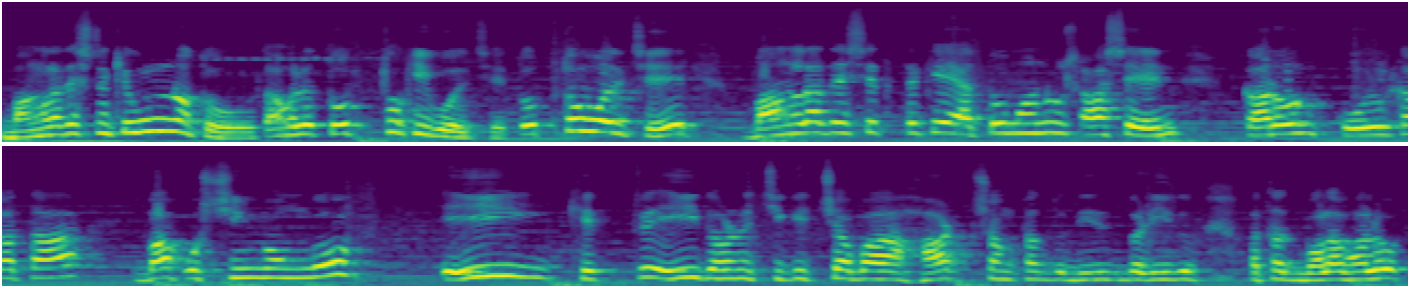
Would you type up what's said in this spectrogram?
বাংলাদেশ নাকি উন্নত? তাহলে তথ্য কি বলছে? তথ্য বলছে বাংলাদেশের থেকে এত মানুষ আসেন কারণ কলকাতা বা পশ্চিমবঙ্গ এই ক্ষেত্রে এই ধরনের চিকিৎসা বা হার্ট সংক্রান্ত ডিজিজ বা হৃদয় অর্থাৎ বলা ভালো,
